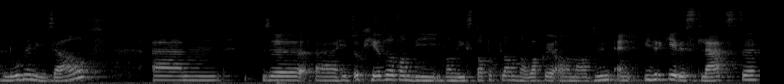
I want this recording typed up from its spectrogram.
geloven in jezelf. Ehm, ze eh, heeft ook heel veel van die, van die stappenplan van wat kun je allemaal doen. En iedere keer is het laatste,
